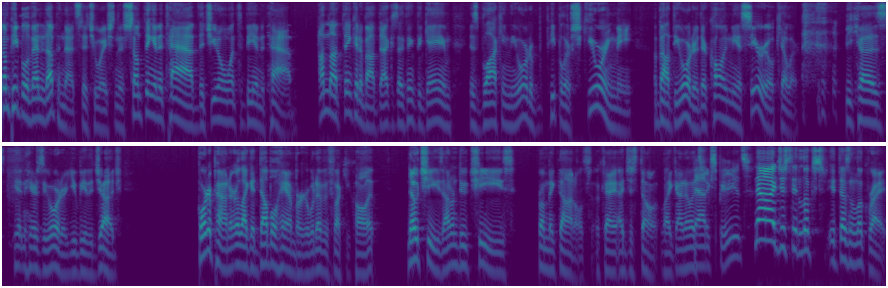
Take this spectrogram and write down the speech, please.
some people have ended up in that situation. There's something in a tab that you don't want to be in a tab. I'm not thinking about that because I think the game is blocking the order. But people are skewering me about the order. They're calling me a serial killer because and here's the order. You be the judge. quarter pounder or like a double hamburger, whatever the fuck you call it. No cheese. I don't do cheese from McDonald's. Okay, I just don't. Like I know it's Bad experience. no, I just it looks it doesn't look right.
